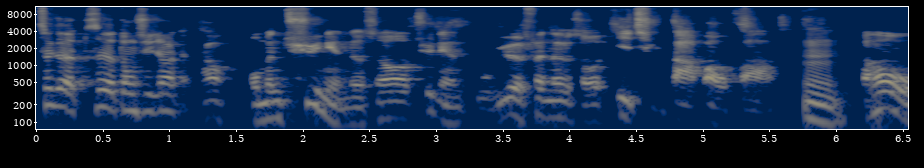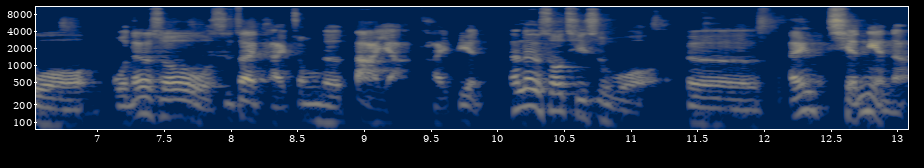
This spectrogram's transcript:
这个这个东西就要讲到我们去年的时候，去年五月份那个时候疫情大爆发，嗯，然后我我那个时候我是在台中的大雅开店，那那个时候其实我的哎前年呐。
